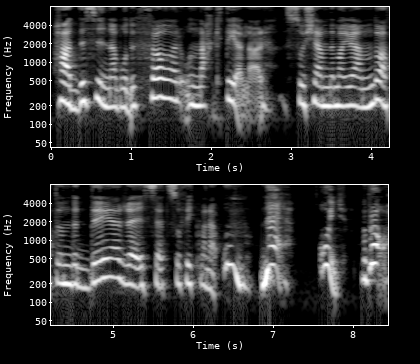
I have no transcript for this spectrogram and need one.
hade sina både för och nackdelar, så kände man ju ändå att under det racet så fick man det här, oh, nej, oj, vad bra.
